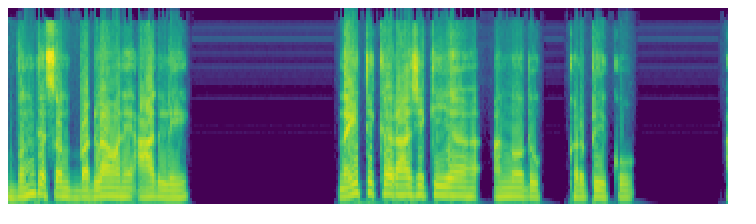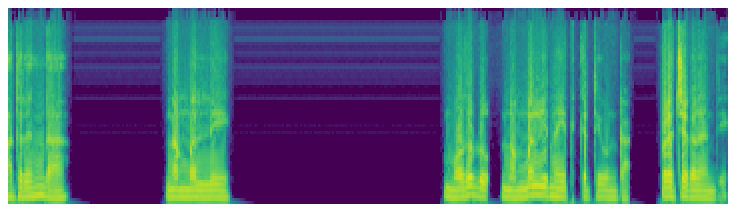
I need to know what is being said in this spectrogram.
ಮುಂದೆ ಸ್ವಲ್ಪ ಬದಲಾವಣೆ ಆಗಲಿ. ನೈತಿಕ ರಾಜಕೀಯ ಅನ್ನೋದು ಕರಬೇಕು. ಅದರಿಂದ ನಮ್ಮಲ್ಲಿ ಮೊದಲು ನಮ್ಮಲ್ಲಿ ನೈತಿಕತೆ ಉಂಟ ಪ್ರಜೆಗಳಲ್ಲಿ.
